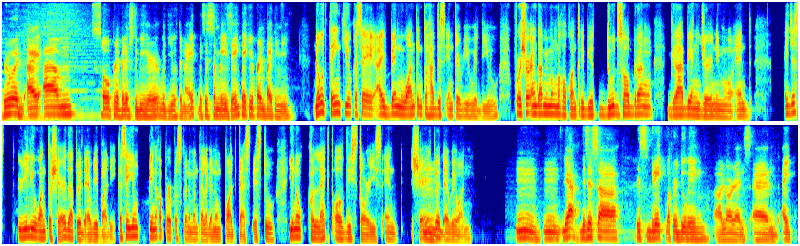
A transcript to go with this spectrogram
Dude, I am so privileged to be here with you tonight. This is amazing. Thank you for inviting me. No, thank you kasi I've been wanting to have this interview with you. For sure, ang dami mong mako-contribute. Dude, sobrang grabe ang journey mo. And I just really want to share that with everybody. Kasi yung pinaka-purpose ko naman talaga ng podcast is to, you know, collect all these stories and share mm. it with everyone. Mm, mm. Yeah, this is uh this is great what you're doing, uh, Lawrence, and I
